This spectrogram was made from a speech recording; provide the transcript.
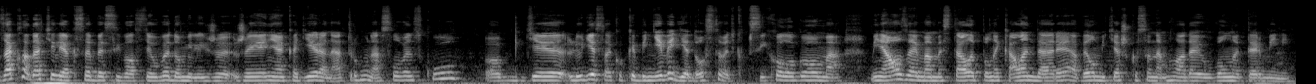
zakladatelia k sebe si vlastne uvedomili, že, že je nejaká diera na trhu na Slovensku, kde ľudia sa ako keby nevedia dostavať k psychologom a my naozaj máme stále plné kalendáre a veľmi ťažko sa nám hľadajú voľné termíny.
